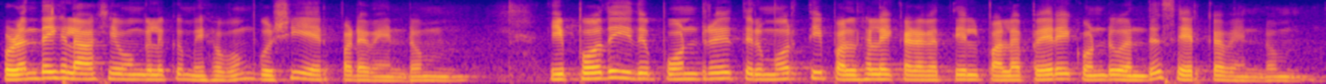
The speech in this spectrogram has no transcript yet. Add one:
குழந்தைகளாகிய உங்களுக்கு மிகவும் குஷி ஏற்பட வேண்டும். இப்போது இது போன்று திருமூர்த்தி பல்கலைக்கழகத்தில் பல பேரை கொண்டு வந்து சேர்க்க வேண்டும்.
